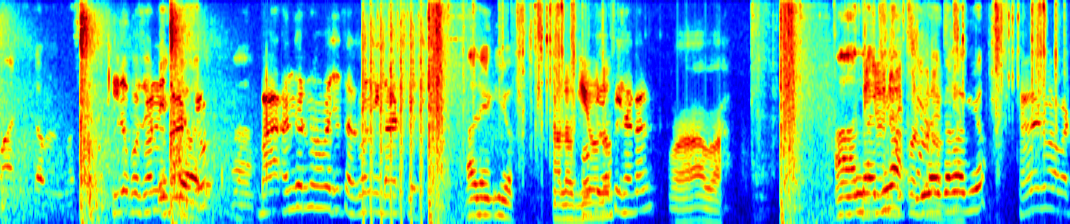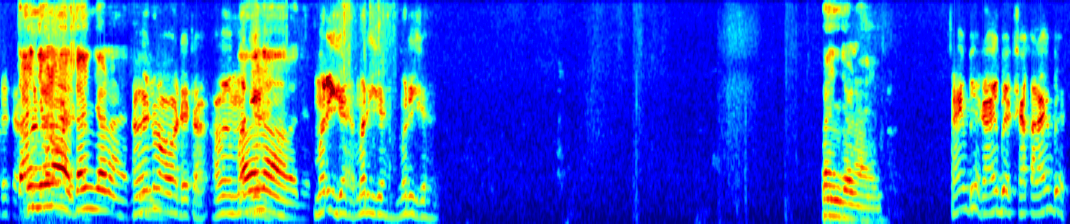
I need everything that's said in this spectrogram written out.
પાંચ ઉતાવળ મસ્ત ઈ લોકો ઝોનની બહાર છે? હા. અંદર નો અવાજ હતા ઝોનની બહાર છે. હાલે ગયો. હાલો ગયો ઓકે, વાહ વાહ. હા અંદર ગયો. report કરવા ગયો. હવે નો આવવા દેતા ત્રણ જણા ત્રણ જણા હવે નો આવવા દેતા હવે મરી ના જાય મરી જાય મરી જાય મરી જાય ત્રણ જણા. આઈ બેઠ.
